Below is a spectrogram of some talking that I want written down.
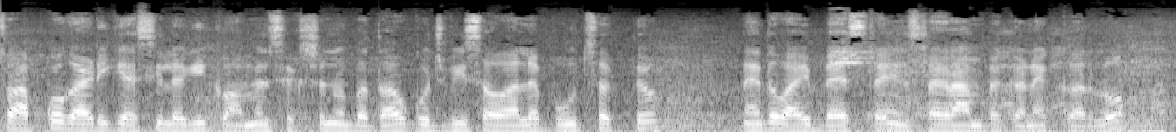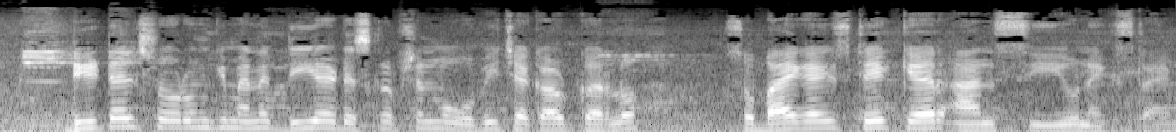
सो आपको गाड़ी कैसी लगी कमेंट सेक्शन में बताओ। कुछ भी सवाल है पूछ सकते हो। नहीं तो भाई बेस्ट है इंस्टाग्राम पे कनेक्ट कर लो। डिटेल शोरूम की मैंने दी है डिस्क्रिप्शन में, वो भी चेकआउट कर लो। So bye guys take care and see you next time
